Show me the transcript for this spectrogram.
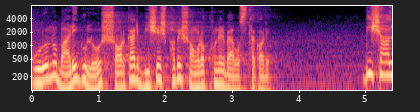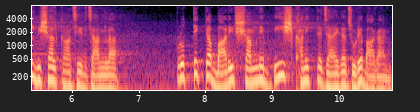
পুরনো বাড়িগুলো সরকার বিশেষভাবে সংরক্ষণের ব্যবস্থা করে। বিশাল বিশাল কাঁচের জানলা, প্রত্যেকটা বাড়ির সামনে বেশ খানিকটা জায়গা জুড়ে বাগান।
